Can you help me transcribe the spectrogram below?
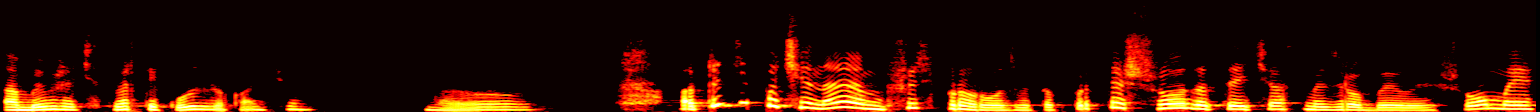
А ми вже четвертий курс закінчуємо. Да. А тоді починаємо щось про розвиток, про те, що за цей час ми зробили, що ми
